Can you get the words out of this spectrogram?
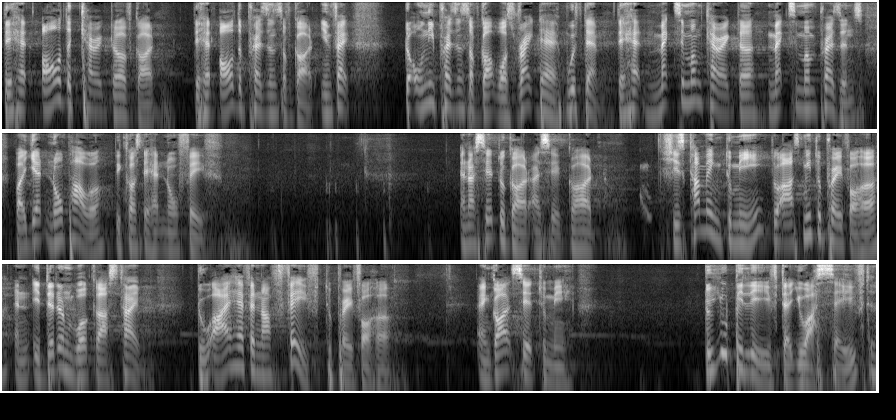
they had all the character of God, they had all the presence of God. In fact, the only presence of God was right there with them. They had maximum character, maximum presence, but yet no power because they had no faith. And I said to God, I said, God, she's coming to me to ask me to pray for her, and it didn't work last time. Do I have enough faith to pray for her? And God said to me, Do you believe that you are saved?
